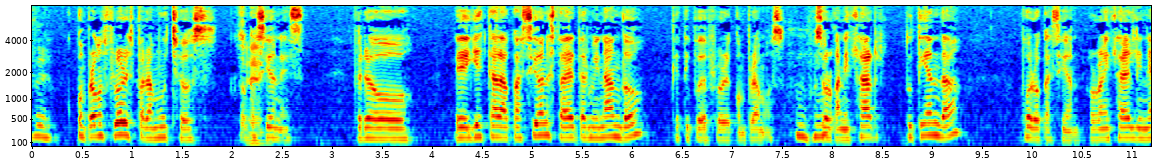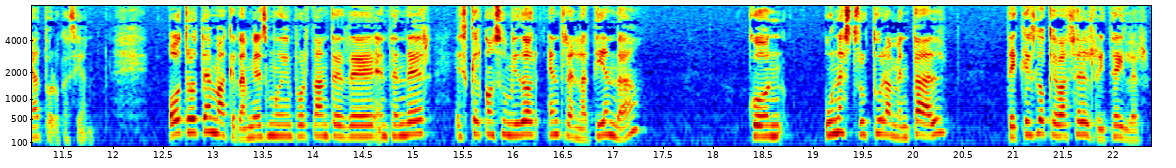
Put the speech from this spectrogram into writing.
Sí. Compramos flores para muchas Sí. ocasiones, pero eh, y cada ocasión está determinando qué tipo de flores compramos. Pues organizar tu tienda por ocasión, organizar el lineal por ocasión. Otro tema que también es muy importante de entender es que el consumidor entra en la tienda con una estructura mental de qué es lo que va a hacer el retailer.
